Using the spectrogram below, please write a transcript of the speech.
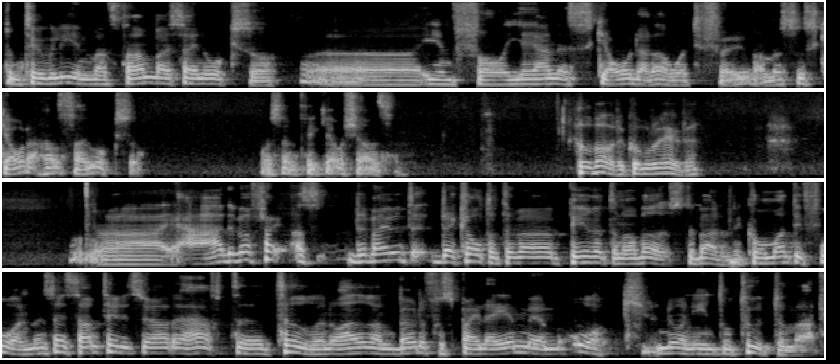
De tog väl in Mats Strandberg sen också uh, inför Jannes skada där 84 men så skadade han sig också. Och sen fick jag chansen. Hur var det? Kommer du ihåg det? Uh, ja, det var, alltså, det var ju inte... Det är klart att det var pirrigt och nervöst, det var det. Det kommer man inte ifrån. Men sen samtidigt så hade jag haft uh, turen och äran både för att spela MM och någon Intertoto-match.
